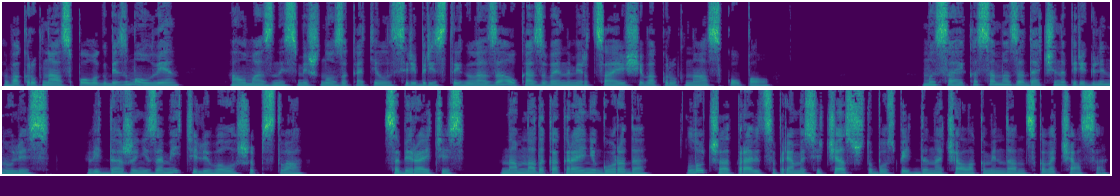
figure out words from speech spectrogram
Вокруг нас полог безмолвия, Алмазный смешно закатил серебристые глаза, указывая на мерцающий вокруг нас купол. Мы с Айкосом озадаченно переглянулись, ведь даже не заметили волшебства. «Собирайтесь, нам надо к окраине города. Лучше отправиться прямо сейчас, чтобы успеть до начала комендантского часа».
